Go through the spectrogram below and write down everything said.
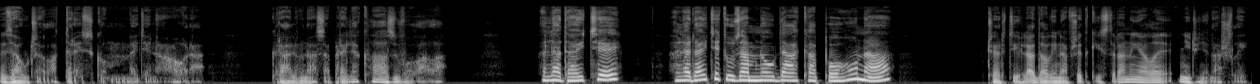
Zaučala treskom Medená hora. Kráľovna sa preľakla a zvolala – Hľadajte, hľadajte tu za mnou dáka pohona. Čerti hľadali na všetky strany, ale nič nenašli.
